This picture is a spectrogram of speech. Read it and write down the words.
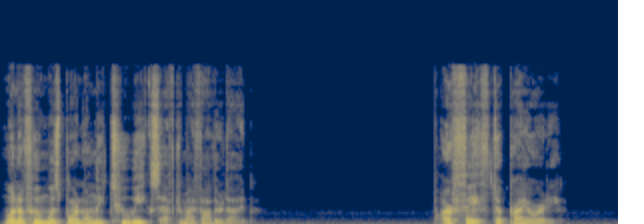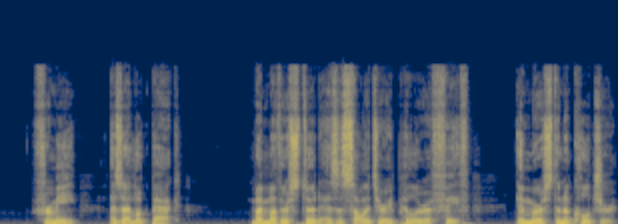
one of whom was born only two weeks after my father died. Our faith took priority. For me, as I look back, my mother stood as a solitary pillar of faith, immersed in a culture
